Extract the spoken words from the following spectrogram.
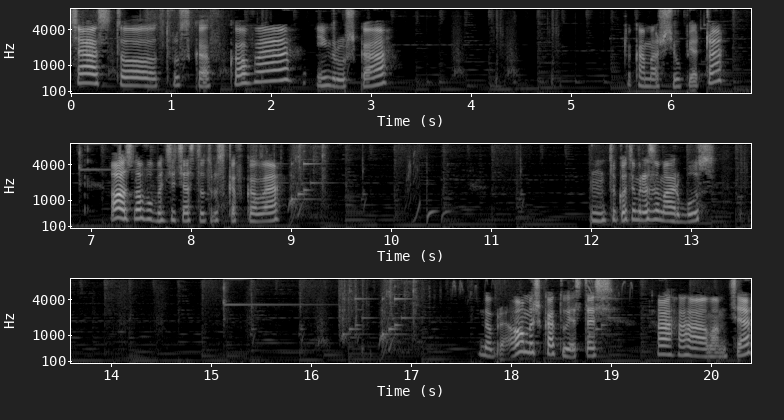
Ciasto truskawkowe i gruszka. Czekam aż się upiecze. O, znowu będzie ciasto truskawkowe. Mm, tylko tym razem arbuz. Dobra, o myszka, tu jesteś. Ha, ha, ha, mam cię.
